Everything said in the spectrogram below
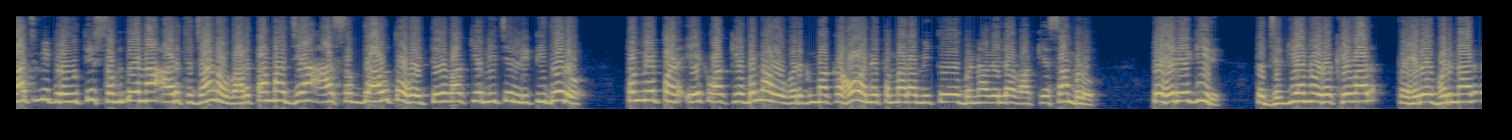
પાંચમી પ્રવૃત્તિ શબ્દોના અર્થ જાણો. વાર્તામાં જ્યાં આ શબ્દ આવતો હોય તે વાક્ય નીચે લીટી દોરો. તમે પણ એક વાક્ય બનાવો, વર્ગમાં કહો અને તમારા મિત્રોએ બનાવેલા વાક્ય સાંભળો. પહેરેગીર તો જગ્યાનો રખેવાળ, પહેરો ભરનાર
